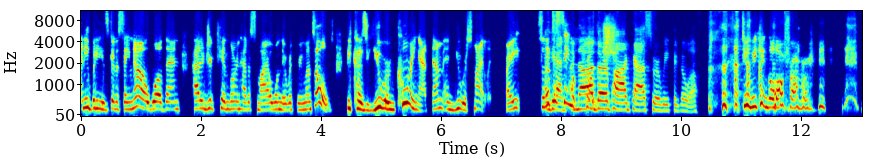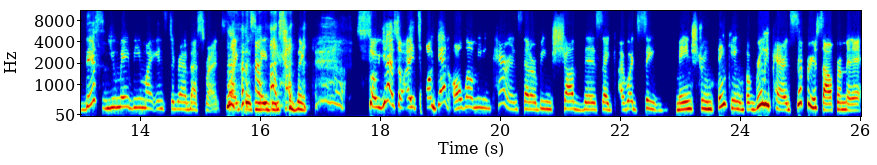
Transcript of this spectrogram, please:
anybody is going to say no, well, then how did your kid learn how to smile when they were three months old? Because you were cooing at them and you were smiling, right? So that's Again, the same another approach. podcast where we could go off. Dude, we can go off forever. this you may be my Instagram best friend. Like this may be something. So yeah, so it's again all well-meaning parents that are being shoved this like I would say mainstream thinking, but really parents sit for yourself for a minute.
